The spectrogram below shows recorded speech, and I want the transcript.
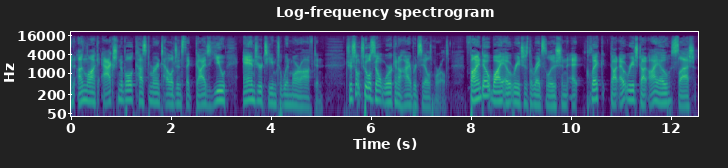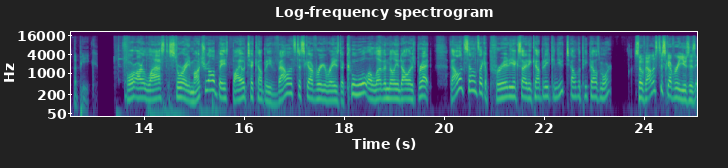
and unlock actionable customer intelligence that guides you and your team to win more often. Traditional tools don't work in a hybrid sales world. Find out why Outreach is the right solution at click.outreach.io slash the peak. For our last story, Montreal based biotech company Valence Discovery raised a cool $11 million. Brett, Valence sounds like a pretty exciting company. Can you tell the Peak Pals more? So, Valence Discovery uses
